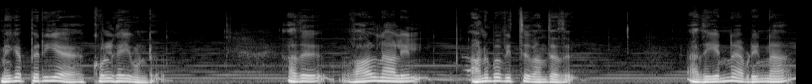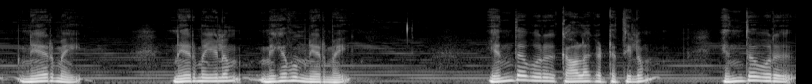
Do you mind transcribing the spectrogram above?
மிகப்பெரிய கொள்கை உண்டு. அது வாழ்நாளில் அனுபவித்து வந்தது. அது என்ன அப்படின்னா நேர்மை. நேர்மையிலும் மிகவும் நேர்மை. எந்த ஒரு காலகட்டத்திலும் எந்த ஒரு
